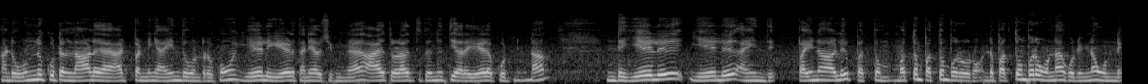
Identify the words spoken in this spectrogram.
அந்த ஒன்று கூட்டல் நாலு ஆட் பண்ணிங்க ஐந்து ஒன்று இருக்கும். ஏழு ஏழு தனியாக வச்சுக்கோங்க. ஆயிரத்தி தொள்ளாயிரத்தி தொண்ணூற்றி ஆறு ஏழை கூட்டினீங்கன்னா இந்த ஏழு ஏழு ஐந்து பதினாலு பத்தொம் மொத்தம் பத்தொம்பது வரும். இந்த பத்தொம்பது ஒன்றா கூட்டிங்கன்னா ஒன்று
